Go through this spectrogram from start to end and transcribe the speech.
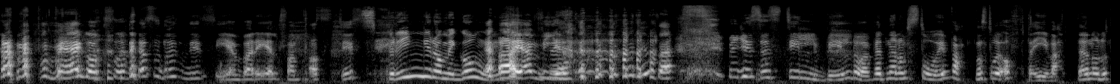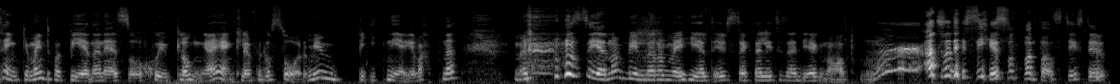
när de är på väg också. Det, är så, det ser bara helt fantastiskt. Springer de igång? Ja, jag vet. Men just en stillbild då. För att när de står i vatten, de står ju ofta i vatten och då tänker man inte på att benen är så sjukt långa egentligen. För då står de ju en bit ner i vattnet. Men att se någon bild när de är helt utsträckta lite så här diagonalt. Alltså det ser så fantastiskt ut.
